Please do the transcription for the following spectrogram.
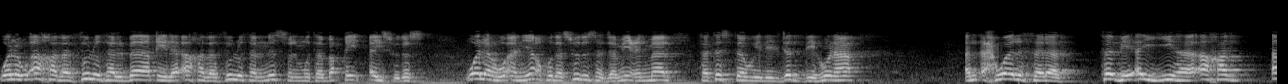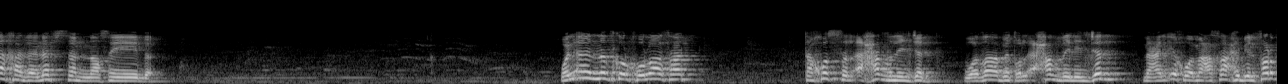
ولو أخذ ثلث الباقي لأخذ ثلث النصف المتبقي أي سدس. وله أن يأخذ سدس جميع المال فتستوي للجد هنا. الأحوال الثلاث فبأيها أخذ؟ أخذ نفس النصيب. والآن نذكر خلاصة تخص الأحظ للجد وضابط الأحظ للجد مع الإخوة مع صاحب الفرض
